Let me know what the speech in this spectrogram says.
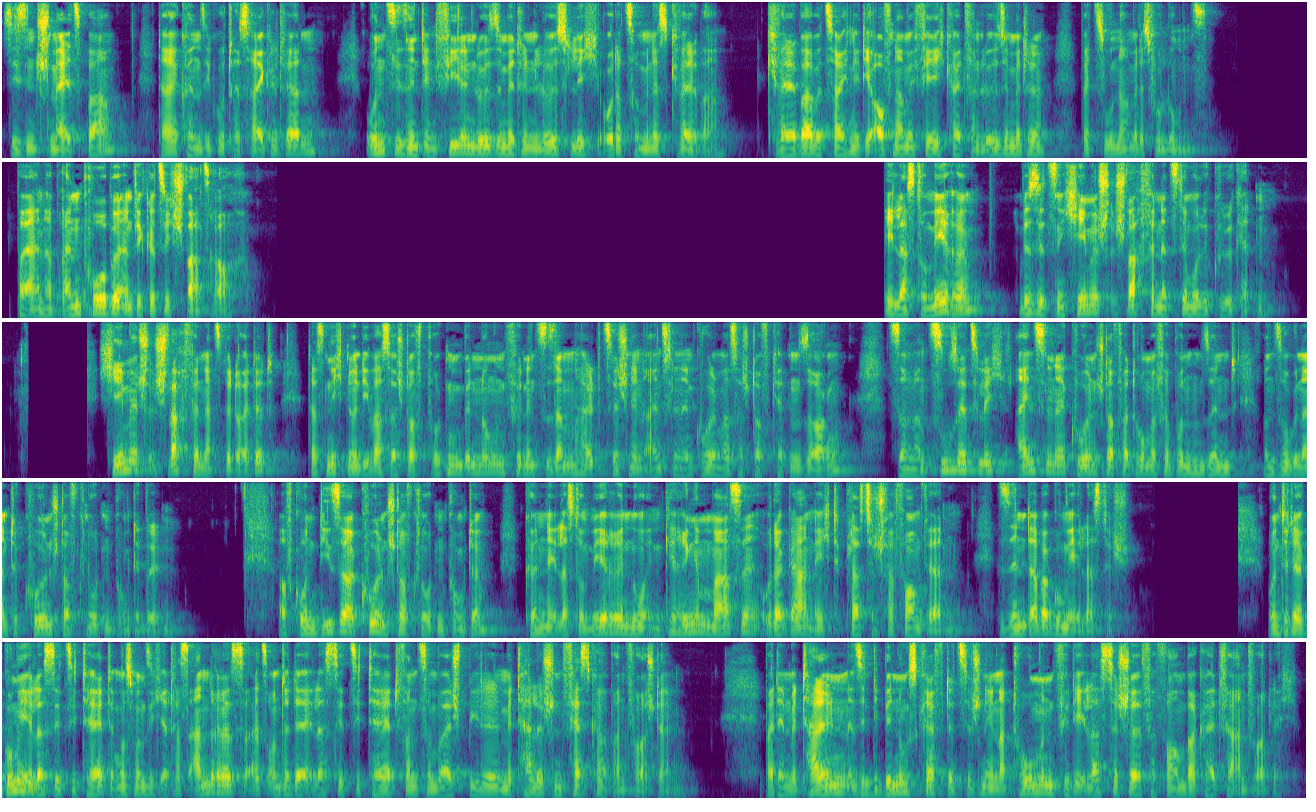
Sie sind schmelzbar, daher können sie gut recycelt werden, und sie sind in vielen Lösemitteln löslich oder zumindest quellbar. Quellbar bezeichnet die Aufnahmefähigkeit von Lösemittel bei Zunahme des Volumens. Bei einer Brennprobe entwickelt sich Schwarzrauch Elastomere besitzen chemisch schwach vernetzte Molekülketten. Chemisch schwach vernetzt bedeutet, dass nicht nur die Wasserstoffbrückenbindungen für den Zusammenhalt zwischen den einzelnen Kohlenwasserstoffketten sorgen, sondern zusätzlich einzelne Kohlenstoffatome verbunden sind und sogenannte Kohlenstoffknotenpunkte bilden. Aufgrund dieser Kohlenstoffknotenpunkte können Elastomere nur in geringem Maße oder gar nicht plastisch verformt werden, sind aber gummielastisch unter der Gummielastizität muss man sich etwas anderes als unter der Elastizität von zum Beispiel metallischen Festkörpern vorstellen. Bei den Metallen sind die Bindungskräfte zwischen den Atomen für die elastische Verformbarkeit verantwortlich.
